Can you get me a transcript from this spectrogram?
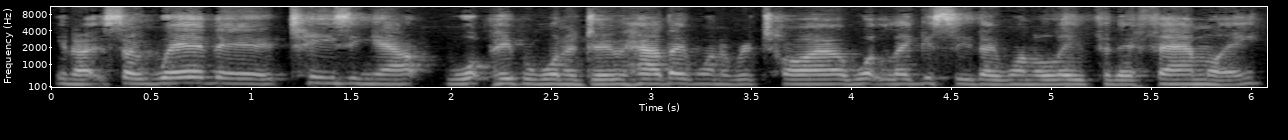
You know, so where they're teasing out what people want to do, how they want to retire, what legacy they want to leave for their family,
